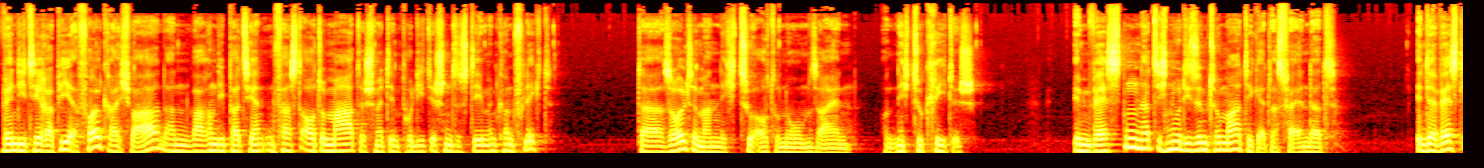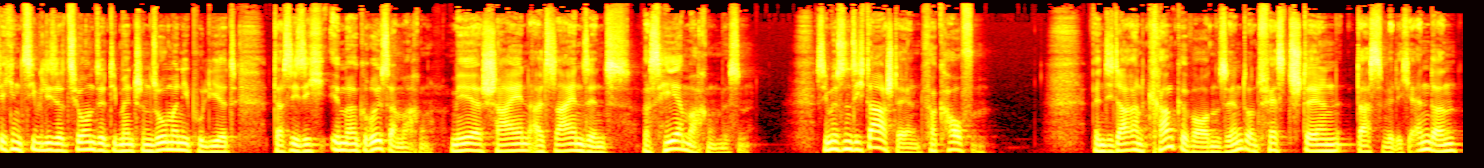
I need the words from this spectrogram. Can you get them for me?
wenn die Therapie erfolgreich war, dann waren die Patienten fast automatisch mit dem politischen System in Konflikt. Da sollte man nicht zu autonom sein und nicht zu kritisch. Im Westen hat sich nur die Symptomatik etwas verändert. In der westlichen Zivilisation sind die Menschen so manipuliert, dass sie sich immer größer machen, mehr Schein als Sein sind, was hermachen müssen. Sie müssen sich darstellen, verkaufen. Wenn sie daran krank geworden sind und feststellen, das will ich ändern,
